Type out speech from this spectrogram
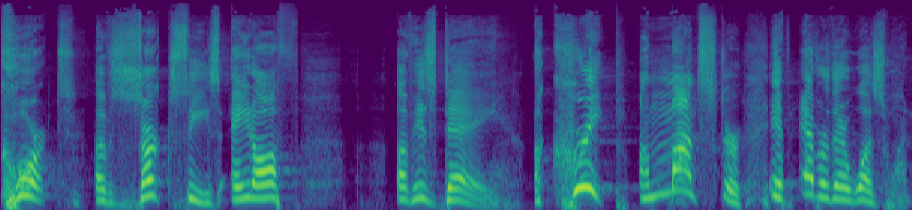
court of Xerxes, Adolf of his day, a creep, a monster, if ever there was one.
